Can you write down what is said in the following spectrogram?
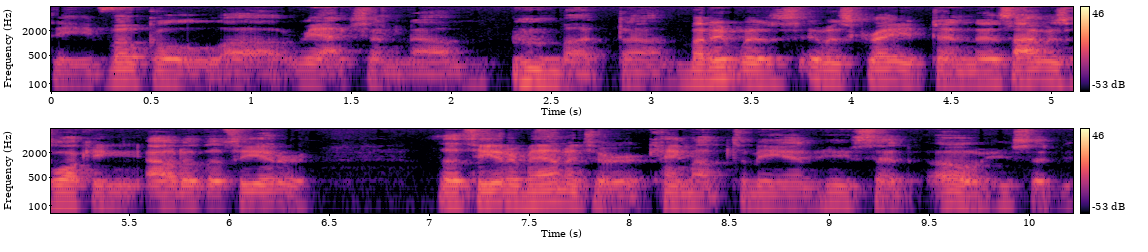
the vocal uh, reaction. Um, but uh, but it was it was great. And as I was walking out of the theater, the theater manager came up to me and he said, "Oh, he said."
